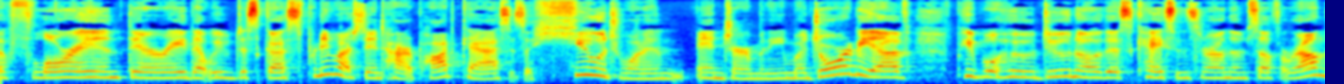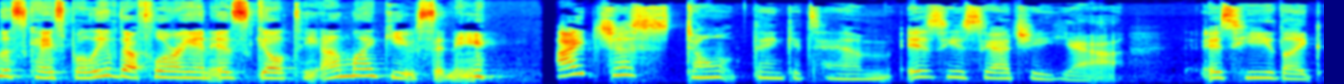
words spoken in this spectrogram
The Florian theory that we've discussed pretty much the entire podcast is a huge one in, in Germany. Majority of people who do know this case and surround themselves around this case believe that Florian is guilty, unlike you, Sydney. I just don't think it's him. Is he sketchy? Yeah. Is he like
